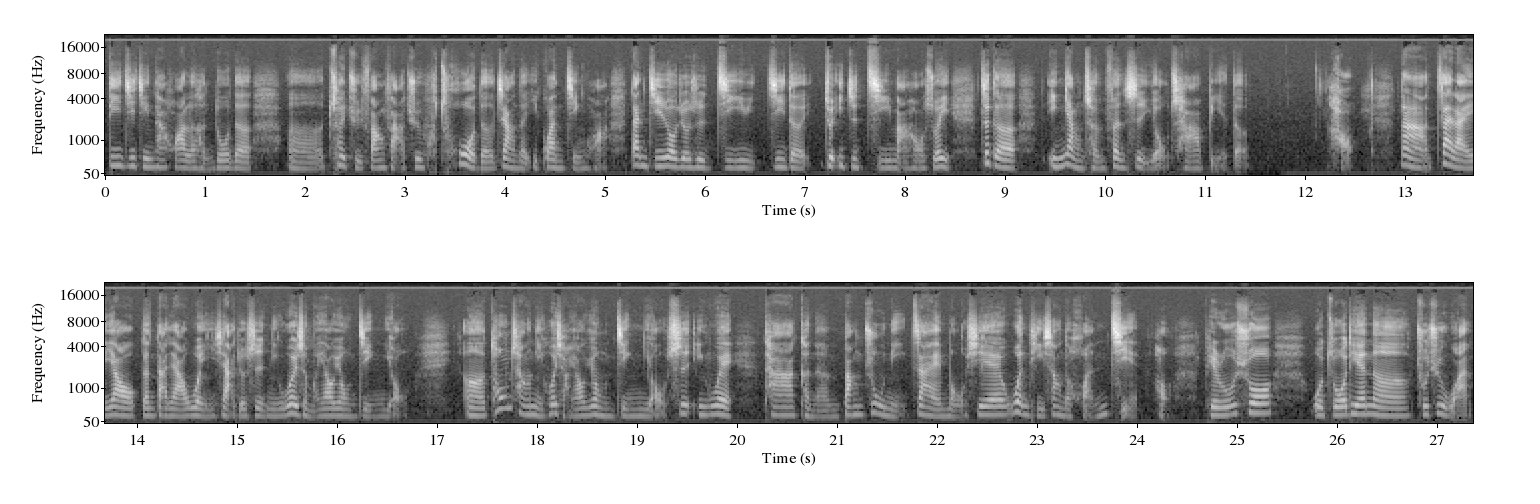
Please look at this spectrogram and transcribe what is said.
低基金它花了很多的呃萃取方法去获得这样的一罐精华，但鸡肉就是鸡鸡的就一只鸡嘛哈，所以这个营养成分是有差别的。好，那再来要跟大家问一下，就是你为什么要用精油？呃，通常你会想要用精油，是因为它可能帮助你在某些问题上的缓解。好，比如说我昨天呢出去玩，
